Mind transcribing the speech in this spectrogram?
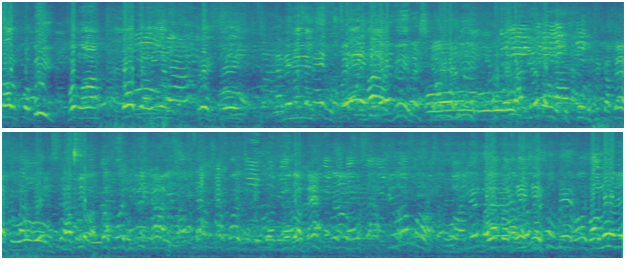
Dinossauro Cobri, vamos lá. Cobre a linha, 3, 3. Isso, maravilha. O fundo fica aberto, ô Serra Fila, tá pode ficar, fundo aberto não. Olha pra frente, o aluno,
